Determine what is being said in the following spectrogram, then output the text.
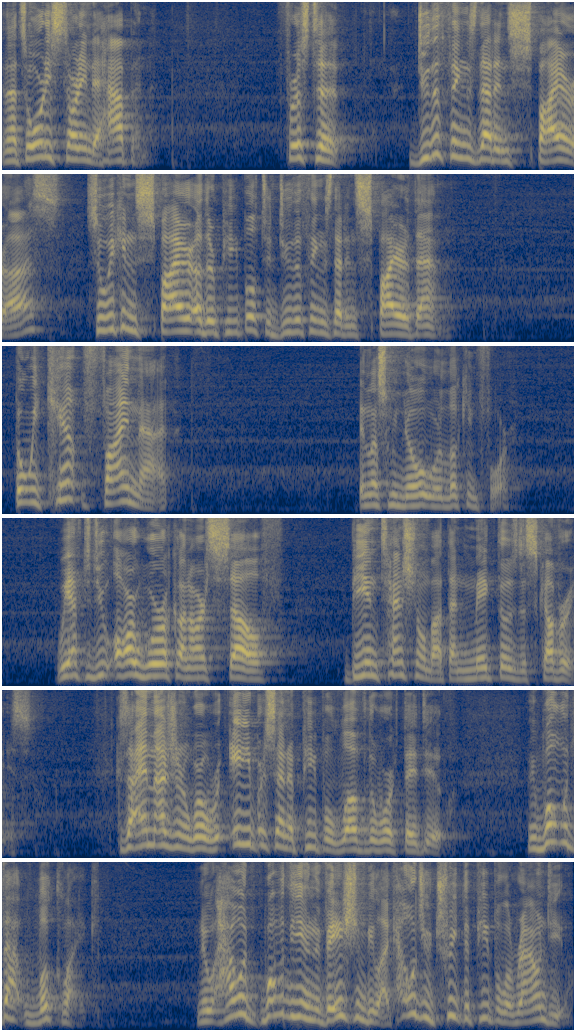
And that's already starting to happen. First, to do the things that inspire us so we can inspire other people to do the things that inspire them. But we can't find that unless we know what we're looking for. We have to do our work on ourselves, be intentional about that, and make those discoveries. Because I imagine a world where 80% of people love the work they do. I mean, what would that look like? You know, how would, what would the innovation be like? How would you treat the people around you?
